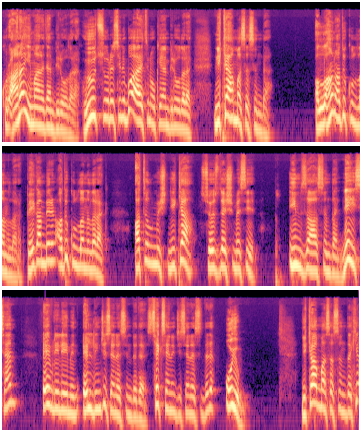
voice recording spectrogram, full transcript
Kur'an'a iman eden biri olarak, Hud suresini bu ayetini okuyan biri olarak nikah masasında Allah'ın adı kullanılarak, peygamberin adı kullanılarak atılmış nikah sözleşmesi imzasında neysem evliliğimin 50. senesinde de 80. senesinde de oyum. Nikah masasındaki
